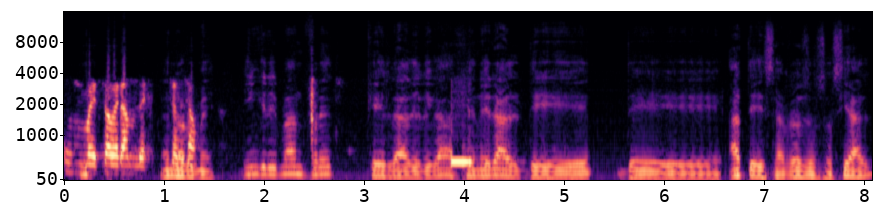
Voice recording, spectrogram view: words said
Un beso grande. Enorme. Ingrid Manfred, que es la delegada general de, de ATE Desarrollo Social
